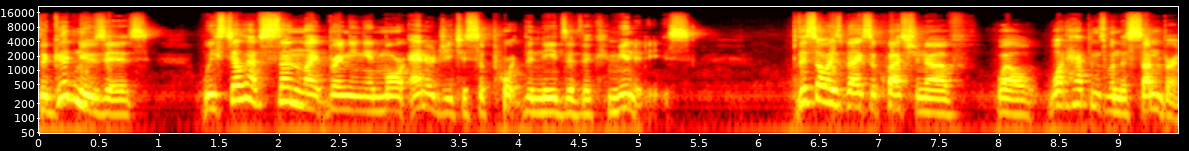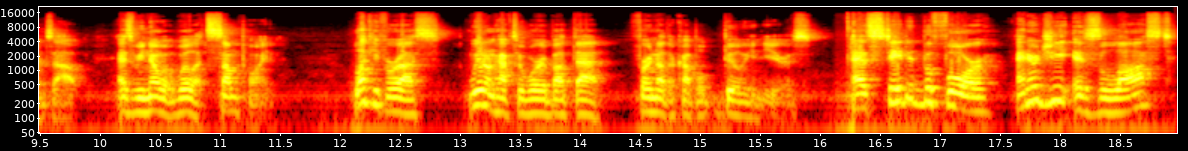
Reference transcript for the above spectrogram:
The good news is, we still have sunlight bringing in more energy to support the needs of the communities. This always begs the question of, well, what happens when the sun burns out, as we know it will at some point? Lucky for us, we don't have to worry about that for another couple billion years. As stated before, energy is lost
